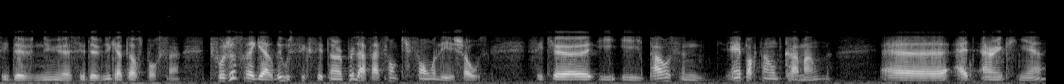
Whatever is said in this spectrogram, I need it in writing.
c'est devenu c'est devenu 14 Il faut juste regarder aussi que c'est un peu la façon qu'ils font les choses c'est qu'ils passent une importante commande euh, à, un client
